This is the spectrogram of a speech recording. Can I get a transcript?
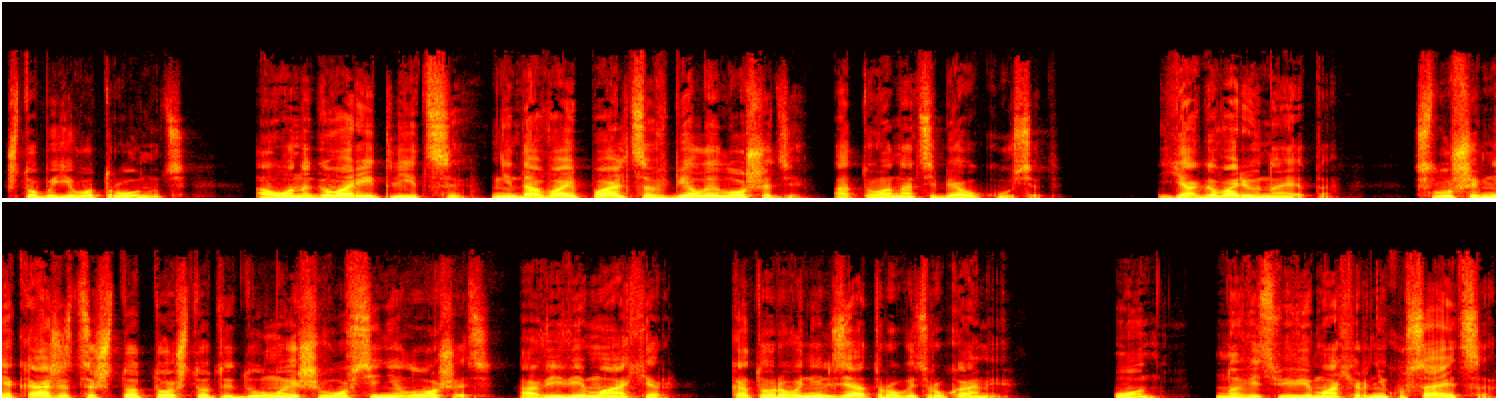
чтобы его тронуть, а он и говорит Литце, не давай пальцев белой лошади, а то она тебя укусит. Я говорю на это. Слушай, мне кажется, что то, что ты думаешь, вовсе не лошадь, а вивимахер, которого нельзя трогать руками. Он. Но ведь вивимахер не кусается.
